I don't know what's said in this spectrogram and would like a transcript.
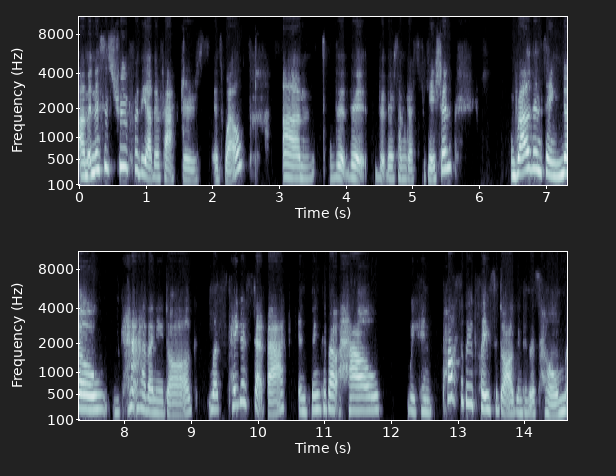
um, and this is true for the other factors as well, um, that the, the, there's some justification rather than saying, no, you can't have any dog, let's take a step back and think about how we can possibly place a dog into this home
